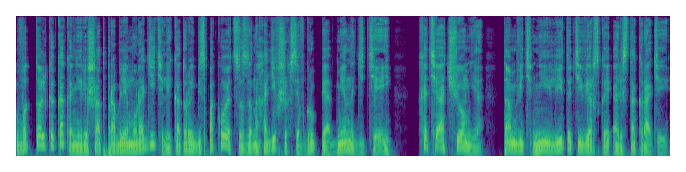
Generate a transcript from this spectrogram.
вот только как они решат проблему родителей, которые беспокоятся за находившихся в группе обмена детей? Хотя о чем я? Там ведь не элита тиверской аристократии,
